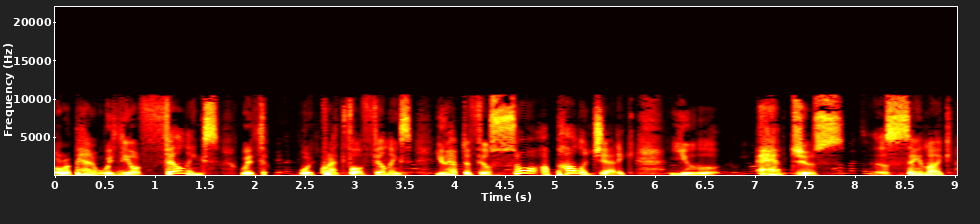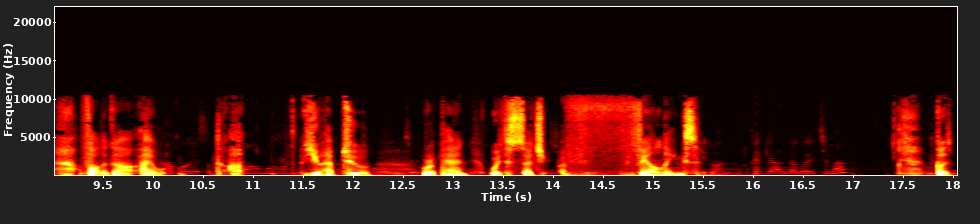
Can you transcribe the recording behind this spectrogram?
repent with your feelings, with regretful feelings. You have to feel so apologetic. You have to say like, Father God, I, I you have to repent with such feelings. But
